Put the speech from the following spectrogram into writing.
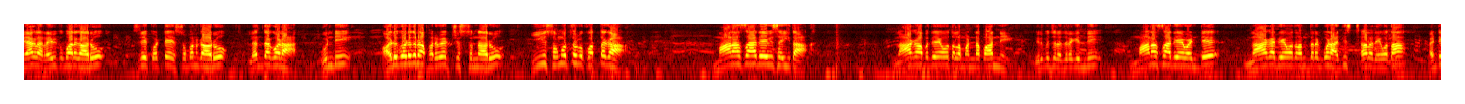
మేఘల రవికుమార్ గారు శ్రీ కొట్టే సుమన్ గారు వీళ్ళంతా కూడా ఉండి అడుగడుగున పర్యవేక్షిస్తున్నారు. ఈ సంవత్సరం కొత్తగా మానసాదేవి సహిత నాగదేవతల మండపాన్ని నిర్మించడం జరిగింది. మానసాదేవి అంటే నాగదేవత అందరికి కూడా అధిష్టాన దేవత. అంటే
